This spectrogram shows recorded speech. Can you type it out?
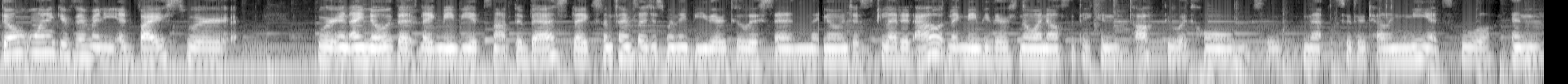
don't want to give them any advice where where and I know that like maybe it's not the best. Like sometimes I just want to be there to listen, you know, just let it out. Like maybe there's no one else that they can talk to at home, so that, so they're telling me at school, and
